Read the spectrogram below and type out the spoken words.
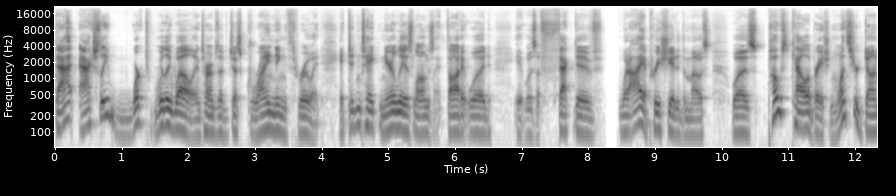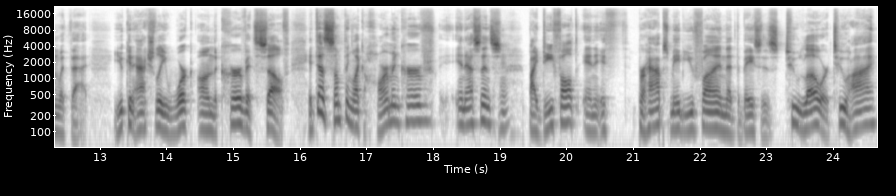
That actually worked really well in terms of just grinding through it. It didn't take nearly as long as I thought it would. It was effective. What I appreciated the most was post calibration. Once you're done with that, you can actually work on the curve itself. It does something like a Harman curve in essence mm-hmm. by default. And if perhaps maybe you find that the bass is too low or too high,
